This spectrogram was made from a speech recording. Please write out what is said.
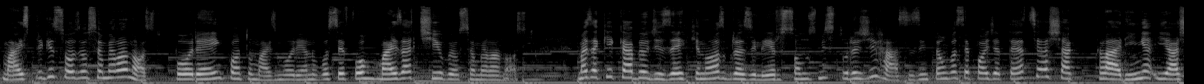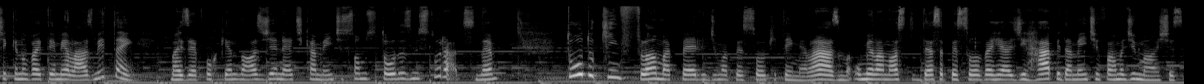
mais preguiçoso é o seu melanócito. Porém, quanto mais moreno você for, mais ativo é o seu melanócito. Mas aqui cabe eu dizer que nós brasileiros somos misturas de raças, então você pode até se achar clarinha e acha que não vai ter melasma e tem, mas é porque nós geneticamente somos todas misturadas, né? Tudo que inflama a pele de uma pessoa que tem melasma, o melanócito dessa pessoa vai reagir rapidamente em forma de manchas.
